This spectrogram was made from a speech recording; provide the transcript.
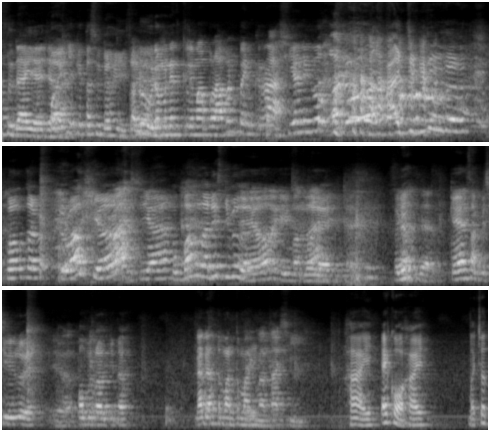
sudah ya jangan. baiknya kita sudahi Aduh, udah menit ke-58 pengen ke Rahasia nih gua. anjing itu bukan mau ke Rusia Rahasia. ke Bangladesh juga nggak Yo, di Bang boleh udah kayak sampai sini dulu ya Iya. obrolan kita dadah teman-teman. Terima kasih. hai. Eh kok hai? Bacot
